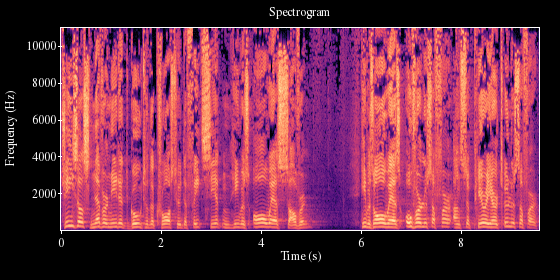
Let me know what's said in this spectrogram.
Jesus never needed to go to the cross to defeat Satan. He was always sovereign. He was always over Lucifer and superior to Lucifer.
